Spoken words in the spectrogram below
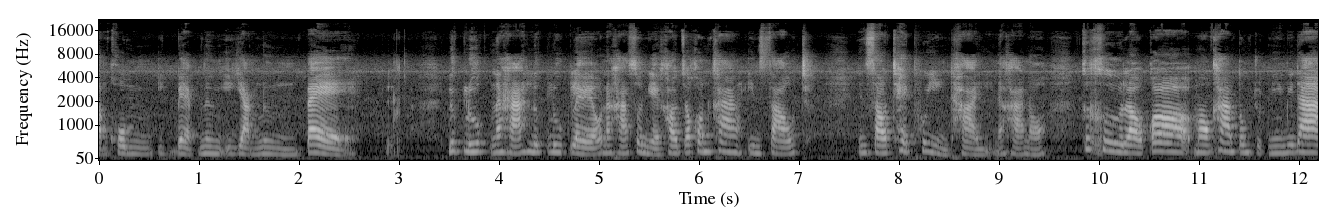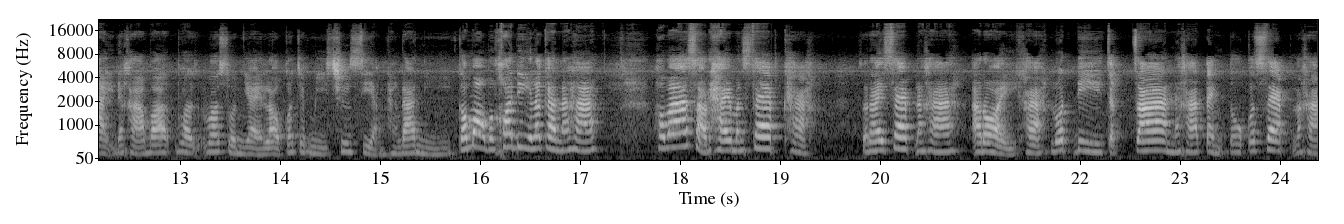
สังคมอีกแบบหนึ่งอีกอย่างหนึ่งแต่ลึกๆนะคะ ลึกๆแล้วนะคะ ส่วนใหญ่เขาจะค่อนข้าง insult insulted ผู้หญิงไทยนะคะเนาะก็คือเราก็มองข้ามตรงจุดนี้ไม่ได้นะคะว่าว่าว่าส่วนใหญ่เราก็จะมีชื่อเสียงทางด้านนี้ ก็มองเป็นข้อดีแล้วกันนะคะ เพราะว่าสาวไทยมันแซบค่ะสาวไทยแซบนะคะ อร่อยค่ะรสดีจัดจ้านนะคะ แต่งตัวก็แซบนะคะ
